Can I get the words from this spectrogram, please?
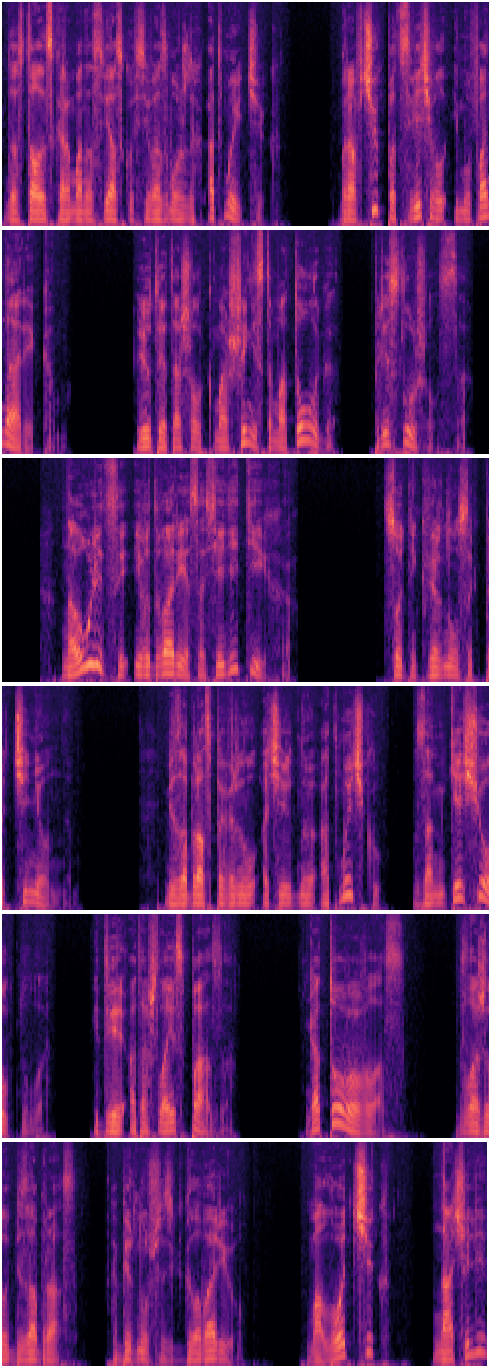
Достал из кармана связку всевозможных отмычек. Бравчук подсвечивал ему фонариком. Лютый отошел к машине стоматолога, прислушался. На улице и во дворе соседи тихо. Сотник вернулся к подчиненным. Безобраз повернул очередную отмычку, в замке щелкнуло, и дверь отошла из паза. «Готово, Влас», — доложил Безобраз, обернувшись к главарю. «Молодчик? Начали?»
